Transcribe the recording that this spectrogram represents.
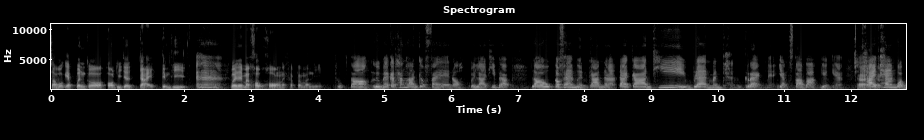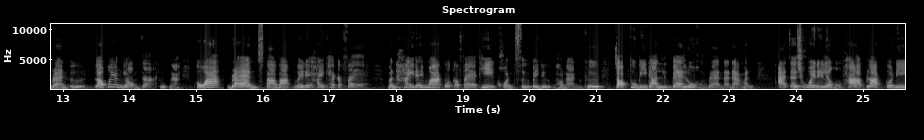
สาวก Apple ก็พร้อมที่จะจ่ายเต็มที่อ่าเพื่อได้มาครอบครองนะครับประมาณนี้ ถูกต้องหรือแม้กระทั่งร้านกาแฟเนาะเวลาที่แบบเรากาแฟเหมือนกันน่ะแต่การที่แบรนด์มันแข็งแกร่งเนี่ยอย่าง Starbucks อย่างเงี้ยใช่ขายแพงกว่าแบรนด์อื่น เราก็ยังยอมจ่ายถูกไหมเพราะว่าแบรนด์ Starbucks ไม่ได้ให้แค่กาแฟ มันให้ได้มากกว่ากาแฟที่คนซื้อไปดื่มเท่านั้น คือ job to be done หรือ value ของแบรนด์นั้นอะมันอาจจะช่วยในเรื่องของภาพลักษณ์ก็ดี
